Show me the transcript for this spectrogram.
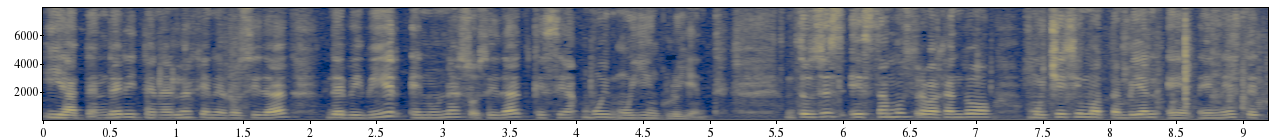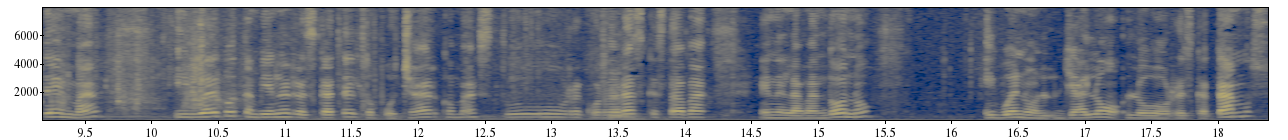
y atender y tener la generosidad de vivir en una sociedad que sea muy, muy incluyente. Entonces, estamos trabajando muchísimo también en, este tema. Y luego también el rescate del Topocharco, Max. Tú recordarás que estaba en el abandono. Y bueno, ya lo, lo rescatamos.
